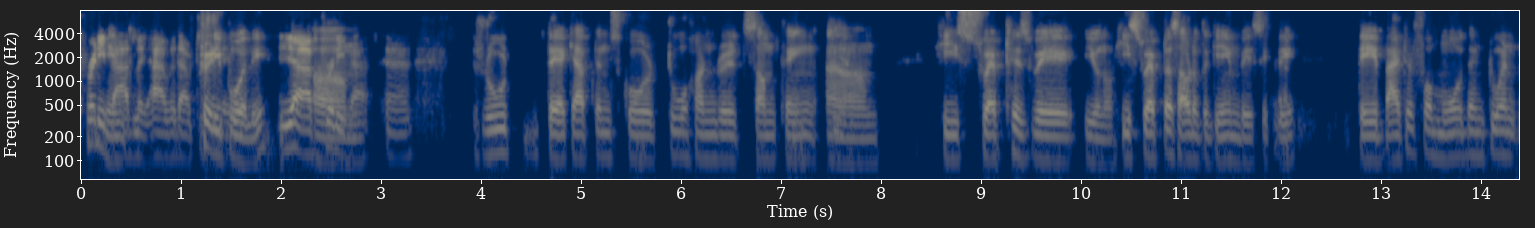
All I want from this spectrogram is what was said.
pretty in- badly, I would have to pretty say. poorly. Yeah, pretty Um, bad. Yeah. Root, their captain, scored 200 something. Yeah. He swept his way, you know, he swept us out of the game basically. They batted for more than two and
